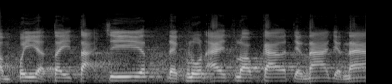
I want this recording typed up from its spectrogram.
អំពីអតីតជាតិដែលខ្លួនឯងធ្លាប់កើតយ៉ាងណាយ៉ាងណា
